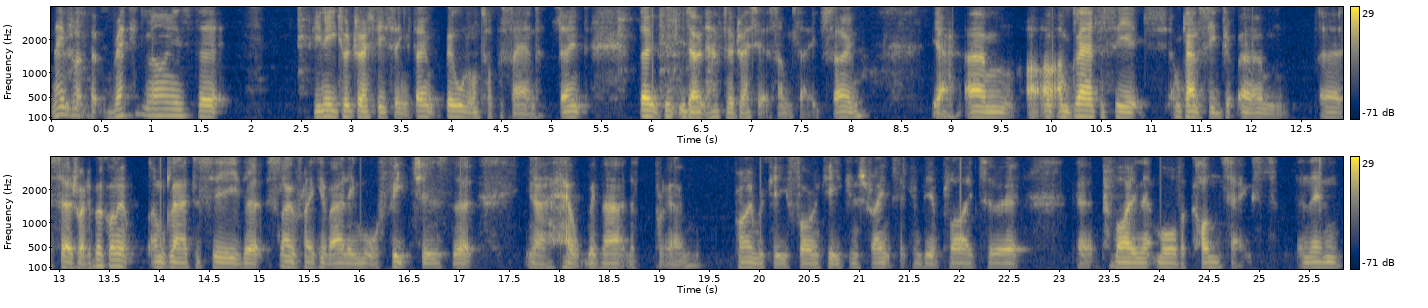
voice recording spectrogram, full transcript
maybe right, but recognize that you need to address these things. Don't build on top of sand. Don't don't think you don't have to address it at some stage. So, yeah, um, I, am glad to see it. I'm glad to see um, uh, Serge write a book on it. I'm glad to see that Snowflake are adding more features that you know help with that. The you know, primary key, foreign key constraints that can be applied to it, uh, providing that more of a context. And then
